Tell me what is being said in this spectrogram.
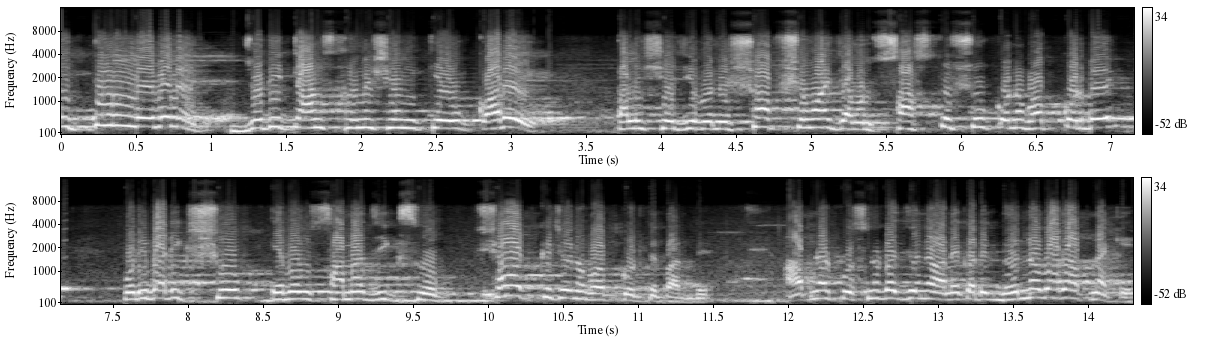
এই তিন লেভেলের যদি ট্রান্সফরমেশন কেউ করে, তাহলে সে জীবনে সব সময় যেমন স্বাস্থ্য সুখ অনুভব করবে, পারিবারিক সুখ এবং সামাজিক সুখ সব কিছু অনুভব করতে পারবে। আপনার প্রশ্নটার জন্য অনেক অনেক ধন্যবাদ আপনাকে।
